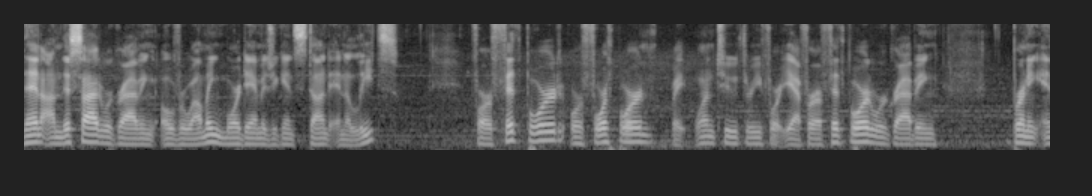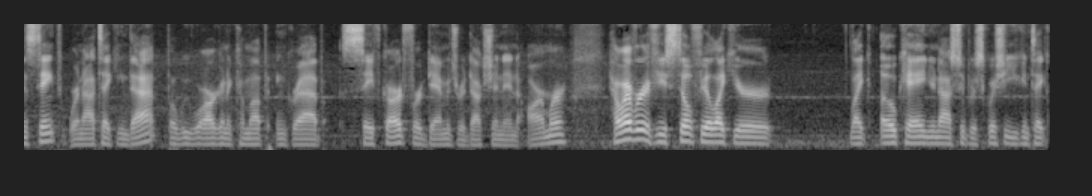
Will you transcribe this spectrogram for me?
Then on this side, we're grabbing Overwhelming, more damage against stunned and elites. For our fifth board or fourth board, wait, one, two, three, four. Yeah, for our fifth board, we're grabbing Burning Instinct. We're not taking that, but we are going to come up and grab Safeguard for damage reduction in armor. However, if you still feel like you're like okay and you're not super squishy, you can take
